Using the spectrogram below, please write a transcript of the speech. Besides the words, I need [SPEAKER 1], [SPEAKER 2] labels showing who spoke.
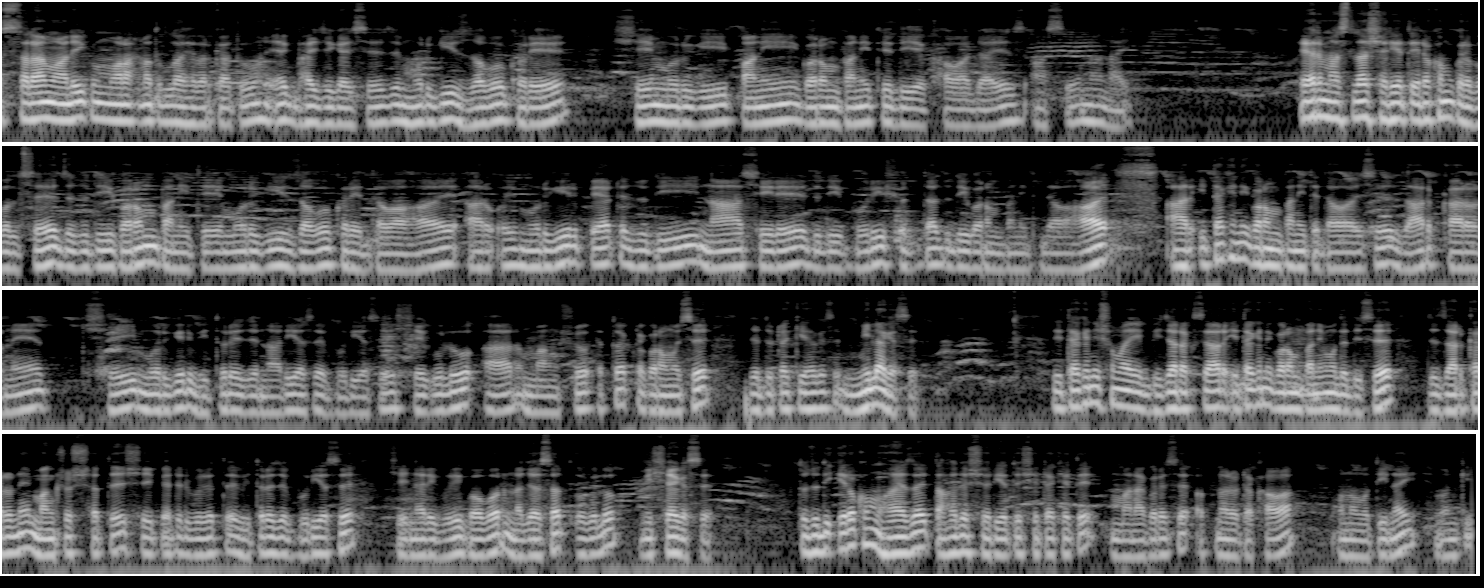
[SPEAKER 1] আসসালামু আলাইকুম রহমতুল্লাহ বরকাত এক ভাই জিজ্ঞাসে যে, মুরগি জব করে সেই মুরগি পানি, গরম পানিতে দিয়ে খাওয়া যায় আছে না নাই? এর মাসলা শরীয়তে এরকম করে বলছে যে, যদি গরম পানিতে মুরগি জব করে দেওয়া হয়, আর ওই মুরগির পেট যদি না ছেড়ে, যদি ভুড়ি সুদ্ধা যদি গরম পানিতে দেওয়া হয়, আর ইটাখানি গরম পানিতে দেওয়া হয়েছে, যার কারণে সেই মুরগির ভিতরে যে নারী আছে, ভুড়ি আছে, সেগুলো আর মাংস এত একটা গরম হয়েছে যে দুটা কি হয়ে গেছে? মিলা গেছে। ইতাখানি সময় ভিজা রাখছে আর ইতাখানি গরম পানির মধ্যে দিছে যে যার কারণে মাংসর সাথে সেই পেটের ভিতরে ভিতরে যে ভুঁড়ি আছে সেই নারী ভুঁড়ি গোবর নাজাসাত ওগুলো মিশে গেছে। তো যদি এরকম হয়ে যায় তাহলে শরীয়তে সেটা খেতে মানা করেছে। আপনার ওটা খাওয়া অনুমতি নাই এমনকি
